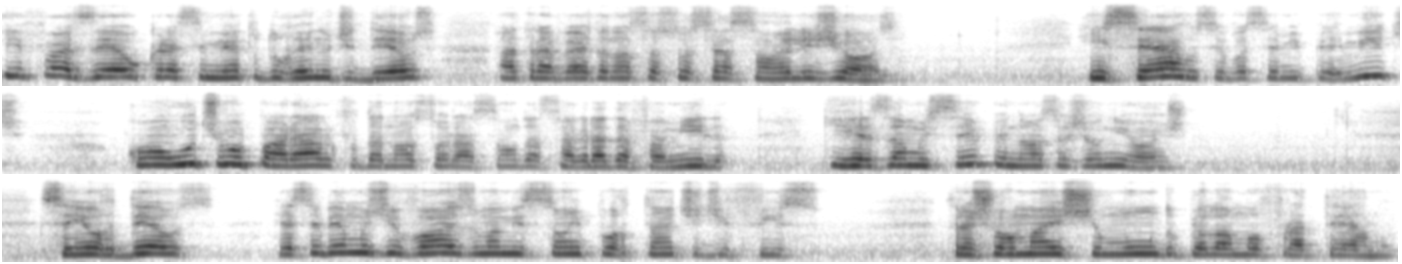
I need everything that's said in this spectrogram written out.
e fazer o crescimento do reino de Deus através da nossa associação religiosa. Encerro, se você me permite, com o último parágrafo da nossa oração da Sagrada Família, que rezamos sempre em nossas reuniões. Senhor Deus, recebemos de vós uma missão importante e difícil: transformar este mundo pelo amor fraterno,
